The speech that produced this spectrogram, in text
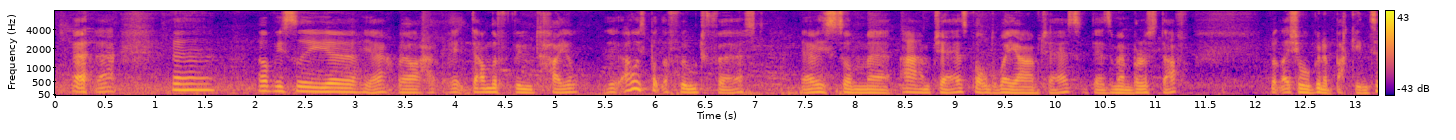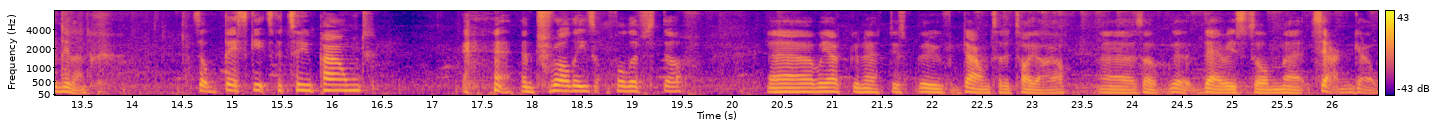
uh, obviously, uh, yeah, well, down the food aisle. I always put the food first. There is some uh, armchairs, fold away armchairs. There's a member of staff. But let's we're going to back into then. So biscuits for £2 and trolleys full of stuff. Uh, we are going to just move down to the toy aisle. Uh, so uh, there is some uh, tango.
